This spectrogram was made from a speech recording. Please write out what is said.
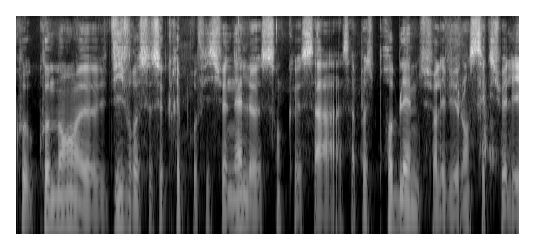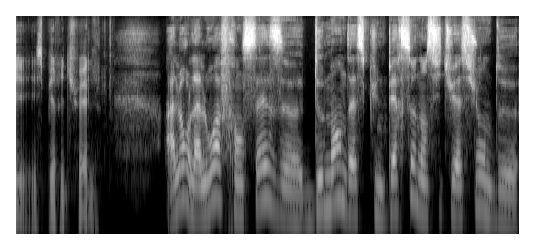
co comment euh, vivre ce secret professionnel sans que ça, ça pose problème sur les violences sexuelles et, et spirituelles? Alors la loi française euh, demande à ce qu'une personne en situation de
